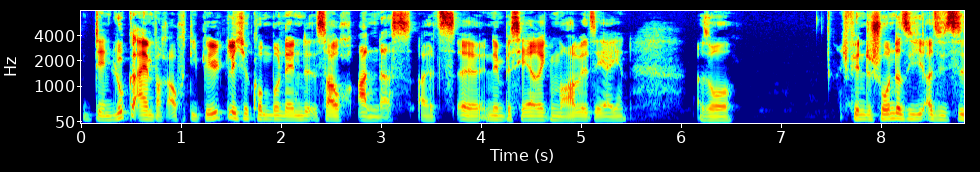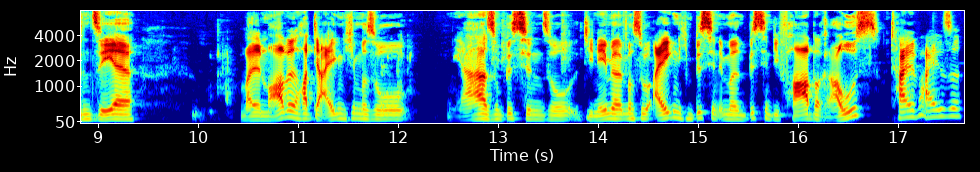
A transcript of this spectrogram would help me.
den Look einfach, auch die bildliche Komponente ist auch anders als äh, in den bisherigen Marvel-Serien. Also, ich finde schon, dass sie, also sie sind sehr weil Marvel hat ja eigentlich immer so, ja, so ein bisschen so, die nehmen ja immer so eigentlich ein bisschen, immer ein bisschen die Farbe raus, teilweise.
